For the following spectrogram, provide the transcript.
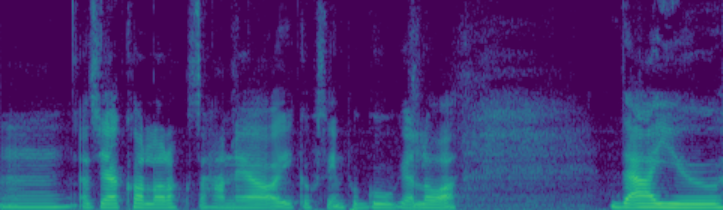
Mm, alltså jag kollar också här när jag gick också in på Google och det är ju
